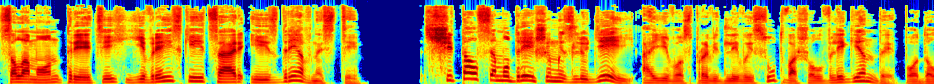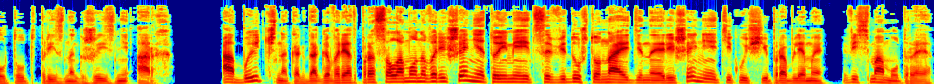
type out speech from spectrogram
Соломон III — еврейский царь из древности. Считался мудрейшим из людей, а его справедливый суд вошел в легенды, подал тут признак жизни Арх. Обычно, когда говорят про Соломоново решение, то имеется в виду, что найденное решение текущей проблемы весьма мудрое.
